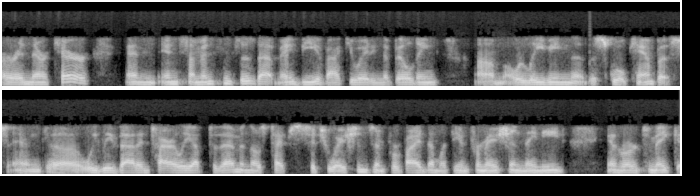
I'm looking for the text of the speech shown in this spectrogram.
are in their care. And in some instances, that may be evacuating the building um, or leaving the, the, school campus. And uh, we leave that entirely up to them in those types of situations and provide them with the information they need in order to make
